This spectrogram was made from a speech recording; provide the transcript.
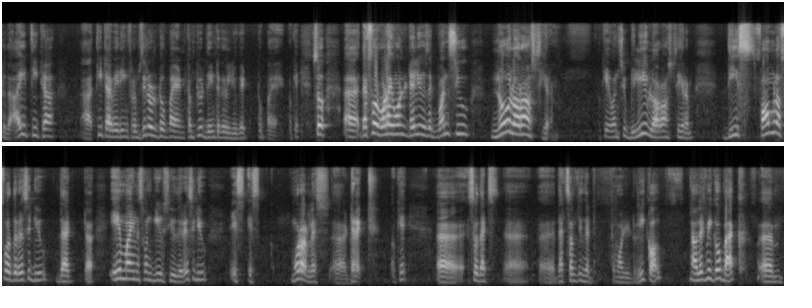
to the i theta uh, theta varying from 0 to 2 pi and compute the integral you get 2 pi i okay. So uh, therefore what I want to tell you is that once you know Laurent's theorem okay once you believe Laurent's theorem these formula for the residue that uh, a minus 1 gives you the residue is, is more or less uh, direct okay. Uh, so that's uh, that's something that I want you to recall. Now let me go back um,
